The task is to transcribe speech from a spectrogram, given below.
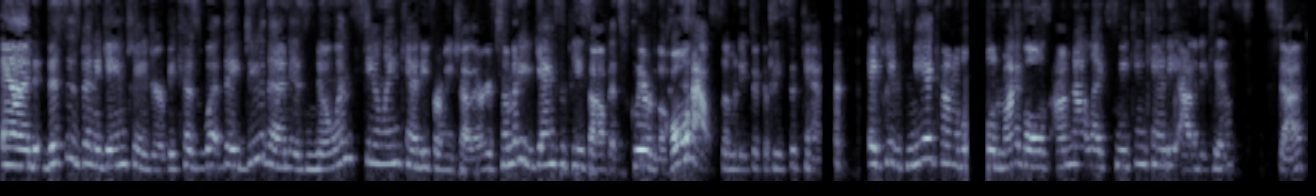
And this has been a game changer because what they do then is no one's stealing candy from each other. If somebody yanks a piece off, it's clear to the whole house somebody took a piece of candy. It keeps me accountable to my goals. I'm not like sneaking candy out of the kids' stuff.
